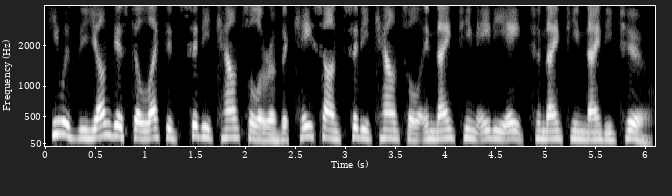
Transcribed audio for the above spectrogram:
He was the youngest elected city councilor of the Quezon City Council in 1988 to 1992.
